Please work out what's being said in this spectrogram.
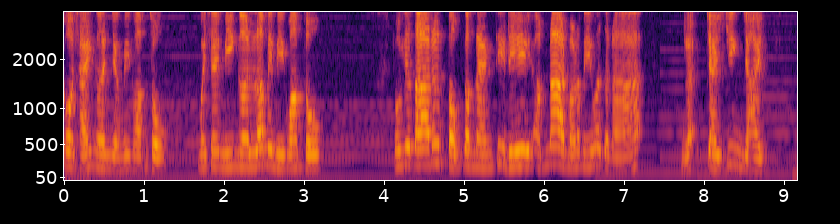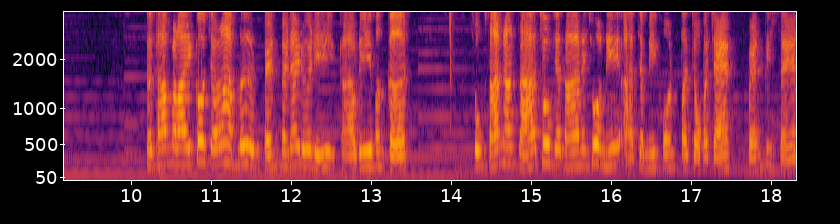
ก็ใช้เงินอย่างมีความสุข ไม่ใช่มีเงินแล้วไม่มีความสุขดวงชะตาท่านตกตำแหน่งที่ดีอำนาจบารมีวาสนา และใจยิ่งใหญ่จะทำอะไรก็จะราบรื่นเป็นไปได้ด้วยดีข่าวดีบังเกิด สุขสันต์หันษาโชคชะตาในช่วงนี้อาจจะมีคนประจบประแจงเป็นพิเศษ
